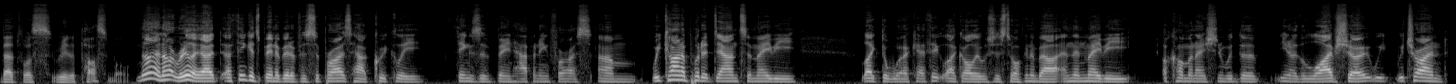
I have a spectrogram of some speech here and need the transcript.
that was really possible? No, not really. I, I think it's been a bit of a surprise how quickly things have been happening for us. Um, we kind of put it down to maybe like the work ethic, like Oli was just talking about, and then maybe a combination with the you know the live show. We we try and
